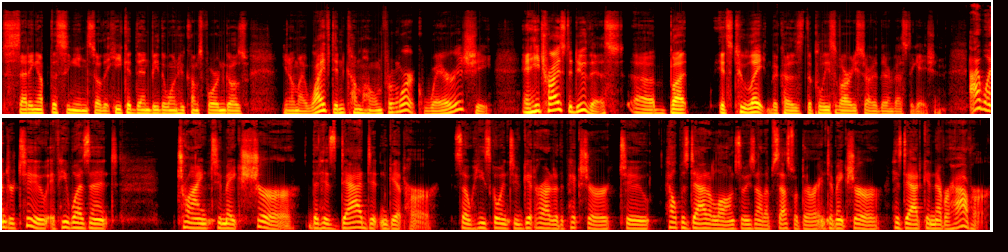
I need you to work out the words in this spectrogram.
setting up the scene so that he could then be the one who comes forward and goes, you know, my wife didn't come home from work. Where is she? And he tries to do this, uh, but it's too late because the police have already started their investigation. I wonder too if he wasn't trying to make sure that his dad didn't get her. So he's going to get her out of the picture to help his dad along so he's not obsessed with her and to make sure his dad can never have her.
